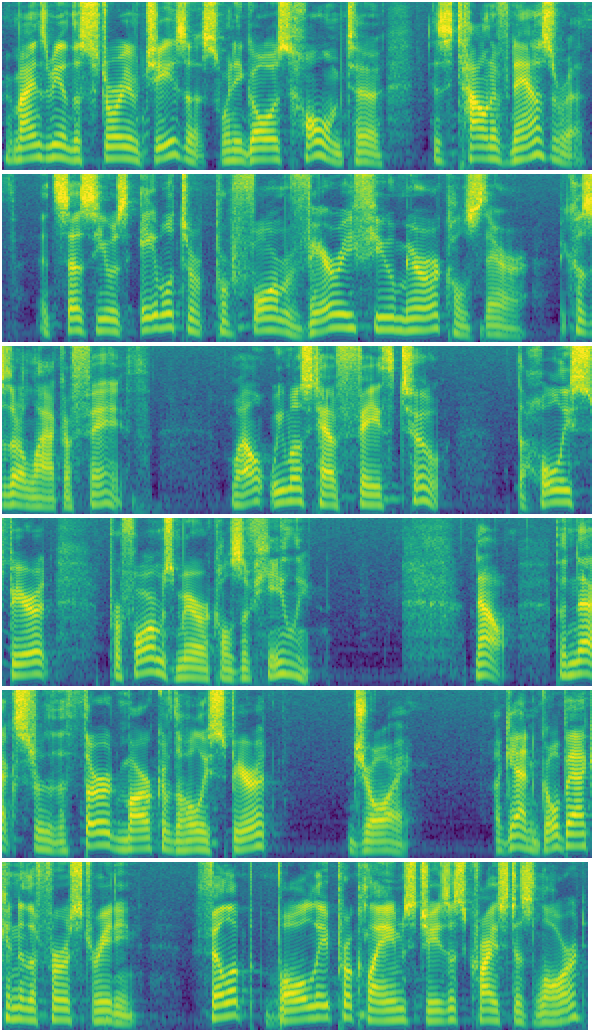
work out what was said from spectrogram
Reminds me of the story of Jesus when he goes home to his town of Nazareth. It says he was able to perform very few miracles there because of their lack of faith. Well, we must have faith too. The Holy Spirit performs miracles of healing. Now, the next, or the third mark of the Holy Spirit, joy. Again, go back into the first reading. Philip boldly proclaims Jesus Christ as Lord.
